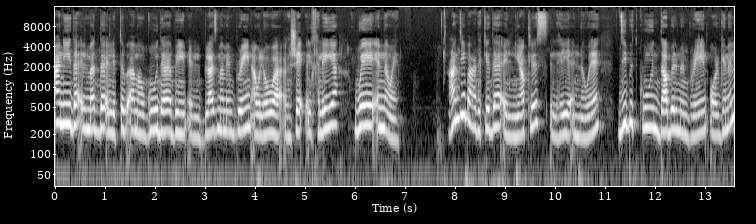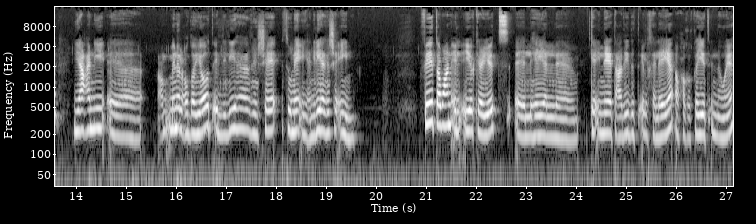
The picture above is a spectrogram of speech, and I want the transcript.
يعني ده المادة اللي بتبقى موجودة بين ال plasma membrane أو اللي هو غشاء الخلية والنواة. عندي بعد كده ال nucleus اللي هي النواة. دي بتكون double membrane organelle يعني آه من العضيات اللي ليها غشاء ثنائي يعني ليها غشائين في طبعا ال eukaryotes اللي هي الكائنات عديدة الخلايا أو حقيقية النواة.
